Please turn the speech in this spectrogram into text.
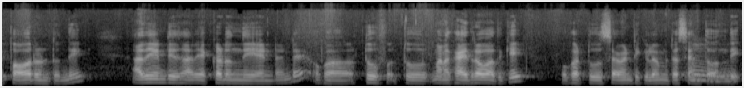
పవర్ ఉంటుంది. అదేంటి సార్ ఎక్కడుంది ఏంటంటే ఒక టూ టూ మనకు హైదరాబాద్కి ఒక టూ సెవెంటీ కిలోమీటర్స్ ఎంత ఉంది.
